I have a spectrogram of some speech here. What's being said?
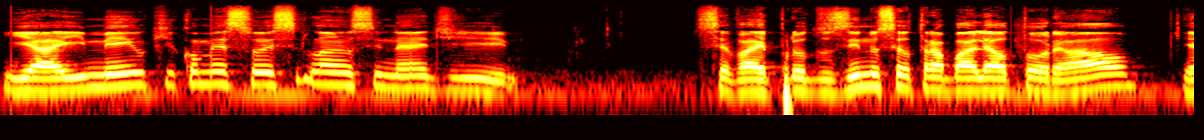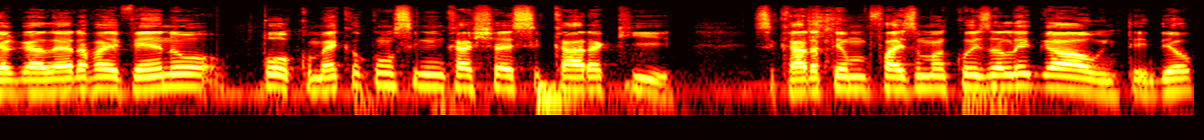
E aí meio que começou esse lance, né, de você vai produzindo seu trabalho autoral e a galera vai vendo, pô, como é que eu consigo encaixar esse cara aqui? Esse cara tem, faz uma coisa legal, entendeu?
